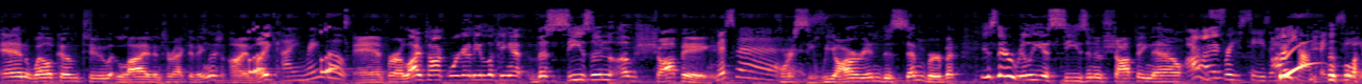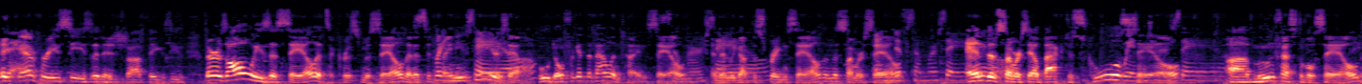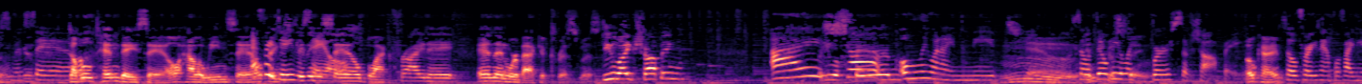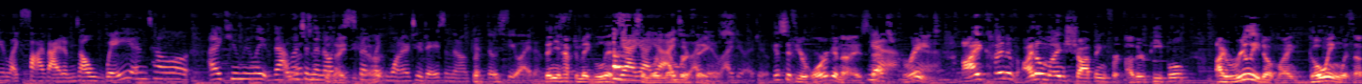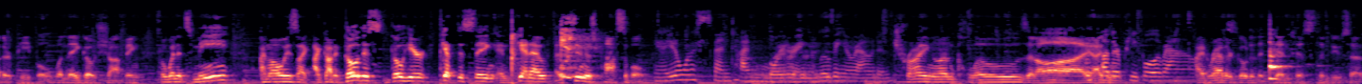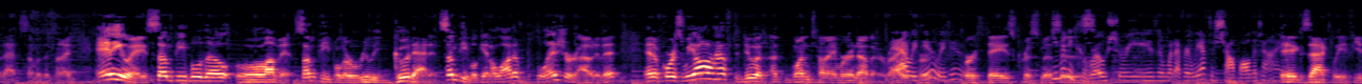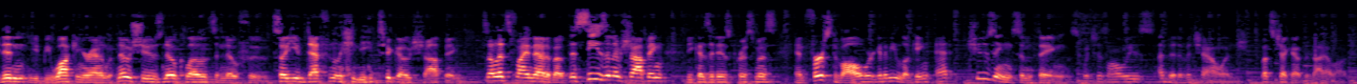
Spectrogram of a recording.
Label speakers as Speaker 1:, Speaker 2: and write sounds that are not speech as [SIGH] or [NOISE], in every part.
Speaker 1: and welcome to Live Interactive English. I'm Mike.
Speaker 2: I'm Rainbow.
Speaker 1: And for our live talk, we're going to be looking at the season of shopping.
Speaker 2: Christmas.
Speaker 1: Of course, we are in December, but is there really a season of shopping now?
Speaker 2: Every season
Speaker 1: I
Speaker 2: is shopping season.
Speaker 1: like every season is shopping season. There's always a sale. It's a Christmas sale, then it's a
Speaker 2: Spring
Speaker 1: Chinese New Year
Speaker 2: sale.
Speaker 1: sale. Ooh, don't forget the Valentine's sale.
Speaker 2: Summer
Speaker 1: and then we got the spring sale, then the summer sale.
Speaker 2: End of summer sale.
Speaker 1: End of summer sale, back to school
Speaker 2: Winter
Speaker 1: sale,
Speaker 2: sale.
Speaker 1: Uh, Moon Festival sale, don't
Speaker 2: Christmas
Speaker 1: forget.
Speaker 2: sale.
Speaker 1: double 10 day sale, Halloween sale,
Speaker 2: Every
Speaker 1: Thanksgiving
Speaker 2: sale.
Speaker 1: Black Friday, and then we're back at Christmas. Do you like shopping?
Speaker 2: I shop only when I need to.
Speaker 1: Mm,
Speaker 2: so there'll be like bursts of shopping.
Speaker 1: Okay.
Speaker 2: So, for example, if I need like five items, I'll wait until I accumulate that
Speaker 1: Oh,
Speaker 2: much, and then I'll just spend like one or two days, and then I'll get those few items.
Speaker 1: Then you have to make lists
Speaker 2: yeah, yeah, yeah. I do, I do. I do, I do.
Speaker 1: I guess if you're organized, that's
Speaker 2: Yeah,
Speaker 1: great.
Speaker 2: yeah.
Speaker 1: I kind of I don't mind shopping for other people. I really don't mind going with other people when they go shopping. But when it's me, I'm always like, I gotta go this, go here, get this thing, and get out as soon as possible.
Speaker 2: Yeah, you don't want to spend time oh loitering and moving around and
Speaker 1: Trying on clothes and all.
Speaker 2: With
Speaker 1: I-
Speaker 2: other people around.
Speaker 1: I'd rather go to the dentist than do so that some of the time. Anyway, some people though love it. Some people are really good at it. Some people get a lot of pleasure out of it. And of course, we all have to do it at one time or another, right?
Speaker 2: Yeah, we
Speaker 1: For
Speaker 2: do, we do.
Speaker 1: Birthdays, Christmases.
Speaker 2: Even groceries or whatever, we have to shop all the time.
Speaker 1: Exactly. If you didn't, you'd be walking around with no shoes, no clothes, and no food. So you definitely [LAUGHS] need to go shopping. So let's find out about the season of shopping because it is Christmas. And first of all, we're going to be looking at choosing some things, which is always a bit of a challenge. Let's check out the dialogue.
